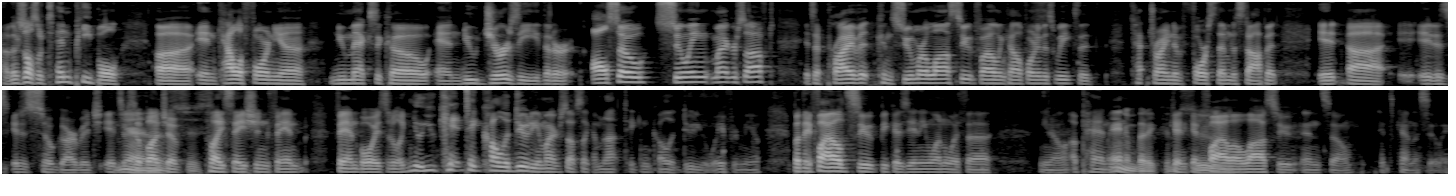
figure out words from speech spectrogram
Uh, there's also 10 people uh, in California, New Mexico, and New Jersey that are also suing Microsoft. It's a private consumer lawsuit filed in California this week that's t- trying to force them to stop it. It uh, it is it is so garbage. It's just a bunch of it's just- PlayStation fan fanboys. They're like, no, you can't take Call of Duty, and Microsoft's like, I'm not taking Call of Duty away from you. But they filed suit because anyone with a you know a pen Anybody can, can, can sue. file a lawsuit, and so it's kind of silly.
